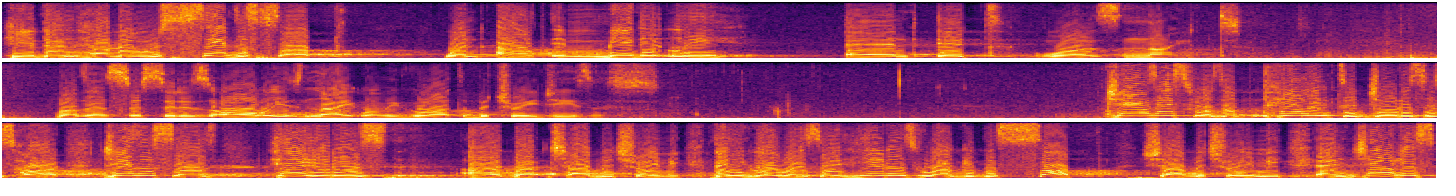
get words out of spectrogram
He then having received the sup, went out immediately and and it was night. Brothers and sisters, it is always night when we go out to betray Jesus. Jesus was appealing to Judas's heart. Jesus says, He it is uh, that shall betray me. Then he goes over and says, He it is who I give the sup shall betray me. And Judas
